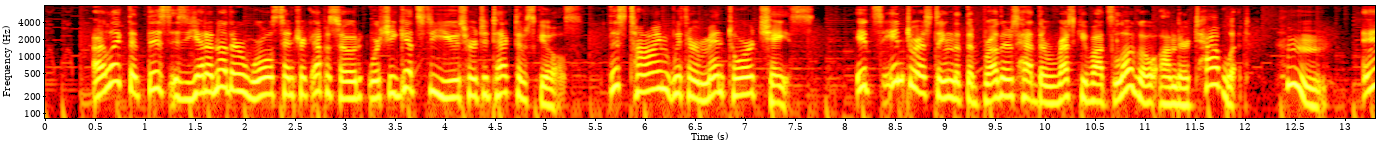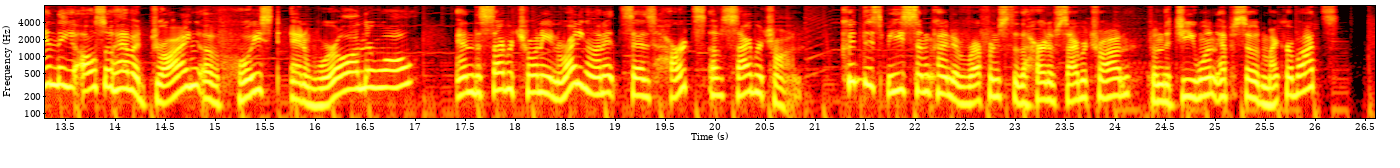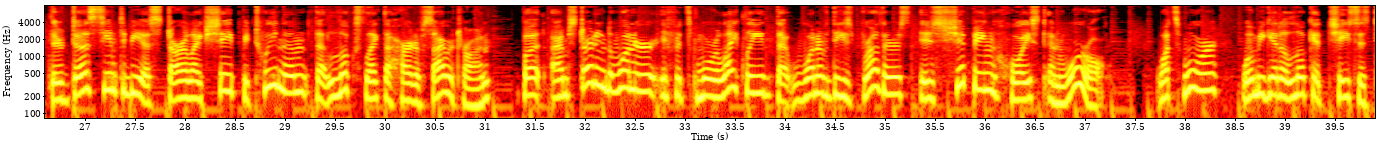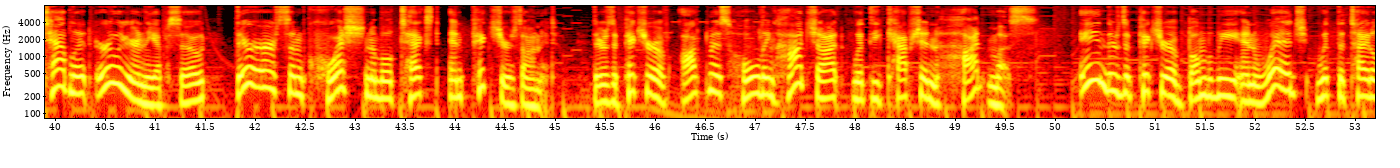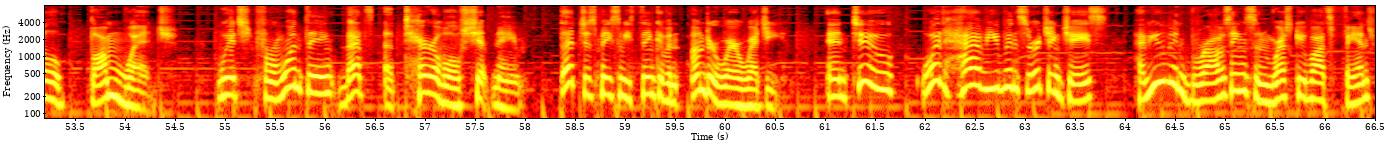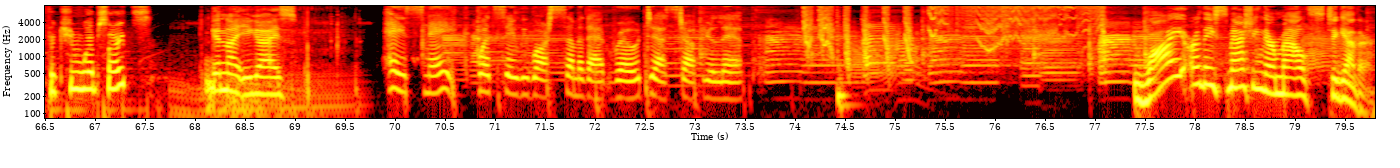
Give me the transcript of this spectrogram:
I like that this is yet another Whirl centric episode where she gets to use her detective skills, this time with her mentor Chase. It's interesting that the brothers had the Rescue Bots logo on their tablet. Hmm. And they also have a drawing of Hoist and Whirl on their wall? And the Cybertronian writing on it says Hearts of Cybertron. Could this be some kind of reference to the Heart of Cybertron from the G1 episode Microbots? There does seem to be a star-like shape between them that looks like the Heart of Cybertron, but I'm starting to wonder if it's more likely that one of these brothers is shipping Hoist and Whirl. What's more, when we get a look at Chase's tablet earlier in the episode, there are some questionable text and pictures on it. There's a picture of Optimus holding Hot Shot with the caption Hotmus. And there's a picture of Bumblebee and Wedge with the title Bum Wedge. Which, for one thing, that's a terrible ship name. That just makes me think of an underwear wedgie. And two, what have you been searching, Chase? Have you been browsing some Rescue Bots fan fiction websites? Good night, you guys. Hey, Snake, what say we wash some of that road dust off your lip? Why are they smashing their mouths together?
